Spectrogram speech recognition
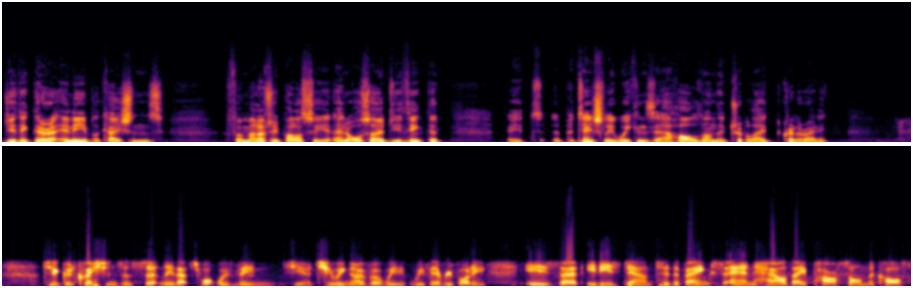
Do you think there are any implications for monetary policy? And also, do you think that it potentially weakens our hold on the AAA credit rating? two good questions, and certainly that's what we've been you know, chewing over with, with everybody, is that it is down to the banks and how they pass on the costs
